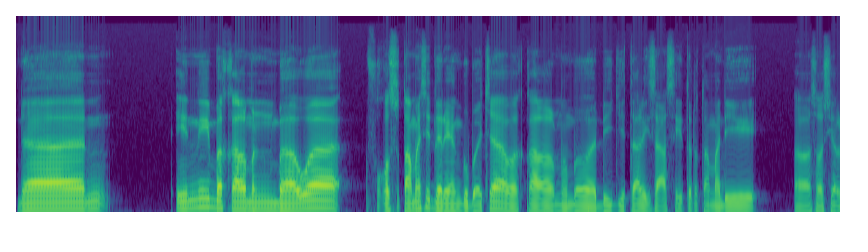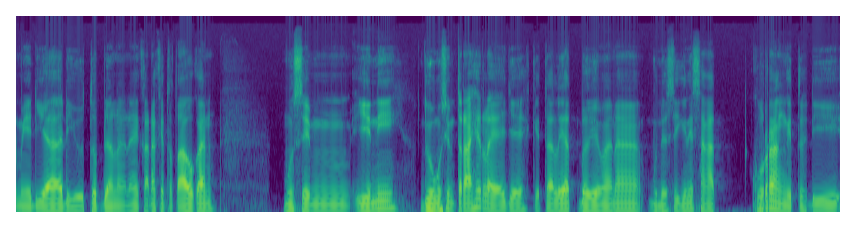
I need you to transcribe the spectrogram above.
dan ini bakal membawa fokus utama sih dari yang gue baca bakal membawa digitalisasi terutama di uh, sosial media di YouTube dan lain-lain. Karena kita tahu kan musim ini dua musim terakhir lah ya aja kita lihat bagaimana Bundesliga ini sangat kurang gitu di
